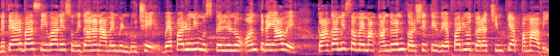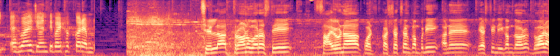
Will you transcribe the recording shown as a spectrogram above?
ને ત્યારબાદ સેવા અને સુવિધાના નામે મીંડું છે. વેપારીઓની મુશ્કેલીઓનો અંત નહીં આવે તો આગામી સમયમાં આંદોલન કરશે તે વેપારીઓ દ્વારા ચીમકી આપવામાં આવી. અહેવાલ જયંતિભાઈ ઠક્કર, એમ. છેલ્લા ત્રણ વર્ષથી સાયોના કન્સ્ટ્રક્શન કંપની અને એસટી નિગમ દ્વાર-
